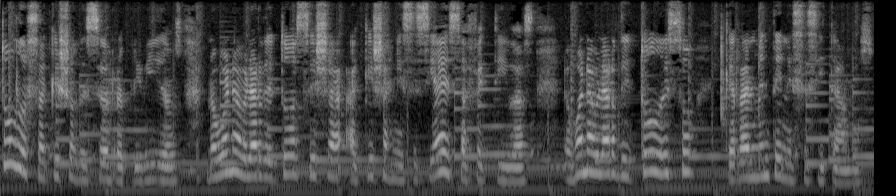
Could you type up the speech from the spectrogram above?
todos aquellos deseos reprimidos, nos van a hablar de todas ellas, aquellas necesidades afectivas, nos van a hablar de todo eso que realmente necesitamos.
